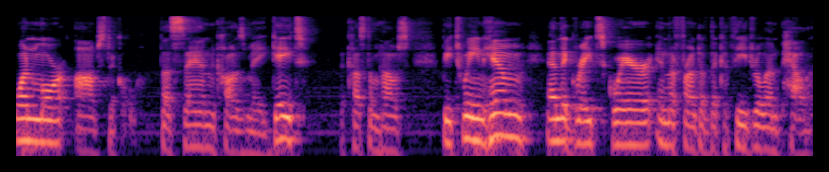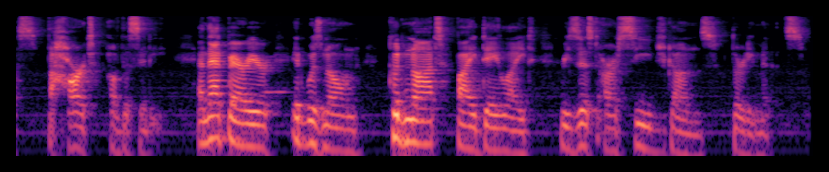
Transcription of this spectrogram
one more obstacle the San Cosme Gate, the custom house, between him and the great square in the front of the cathedral and palace, the heart of the city. And that barrier, it was known, could not by daylight resist our siege guns 30 minutes.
